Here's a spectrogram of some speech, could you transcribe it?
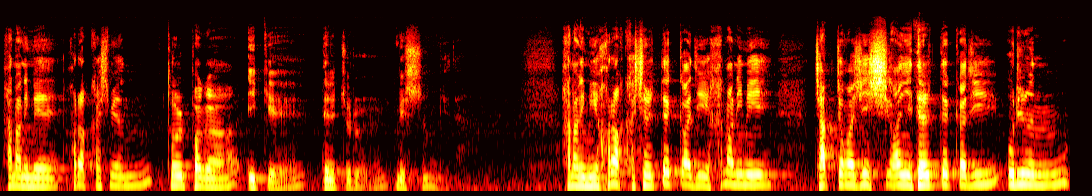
하나님의 허락하시면 돌파가 있게 될 줄을 믿습니다. 하나님이 허락하실 때까지 하나님이 작정하신 시간이 될 때까지 우리는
